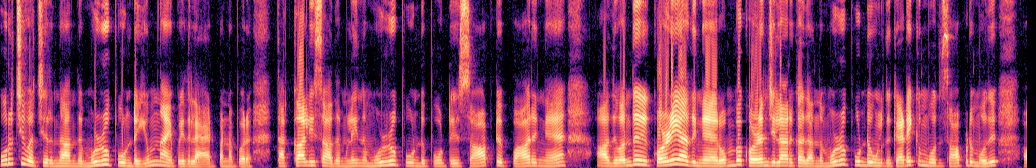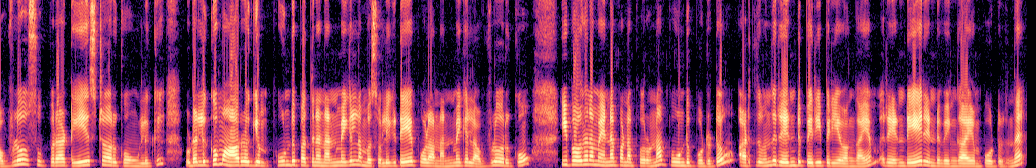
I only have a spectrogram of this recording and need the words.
உரிச்சு வச்சுருந்த அந்த முழு பூண்டையும் நான் இப்போ இதில் ஆட் பண்ண போகிறேன் தக்காளி சாதமில் இந்த முழு பூண்டு போட்டு சாப்பிட்டு பாருங்க. அது வந்து குழையாதுங்க. ரொம்ப குழஞ்சிலாம் இருக்காது. அந்த முழு பூண்டு உங்களுக்கு கிடைக்கும் போது சாப்பிடும்போது அவ்வளோ சூப்பராக டேஸ்ட்டாக இருக்கும் உங்களுக்கு. உடலுக்கும் ஆரோக்கியம். பூண்டு பற்றின நன்மைகள் நம்ம சொல்லிக்கிட்டே போகலாம் நன்மைகள் அவ்வளோ இருக்கும். இப்போ வந்து நம்ம என்ன பண்ண போகிறோம்னா பூண்டு போட்டுட்டோம். அடுத்தது வந்து ரெண்டு பெரிய பெரிய வெங்காயம். ரெண்டே ரெண்டு வெங்காயம் போட்டிருந்தேன்.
